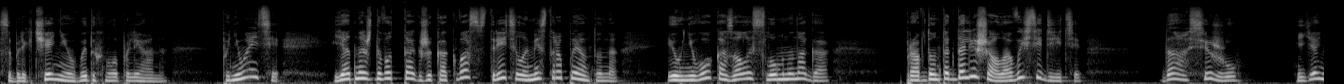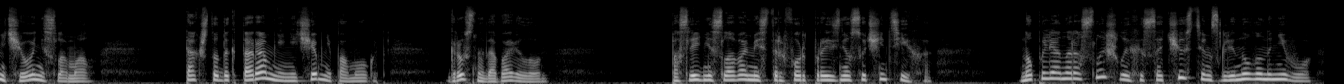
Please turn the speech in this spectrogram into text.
С облегчением выдохнула Полиана. «Понимаете, я однажды вот так же, как вас, встретила мистера Пентона, и у него оказалась сломана нога. Правда, он тогда лежал, а вы сидите». «Да, сижу. Я ничего не сломал. Так что доктора мне ничем не помогут», — грустно добавил он. Последние слова мистер Форд произнес очень тихо, но Полиана расслышала их и с сочувствием взглянула на него —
